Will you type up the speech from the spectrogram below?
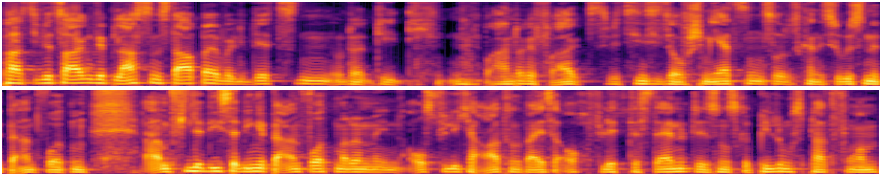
Passt, ich würde sagen, wir belassen es dabei, weil die letzten oder die, die andere Fragen beziehen sich auf Schmerzen und so, das kann ich sowieso nicht beantworten. Ähm, viele dieser Dinge beantworten wir dann in ausführlicher Art und Weise auch auf Lift the Standard, das ist unsere Bildungsplattform,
